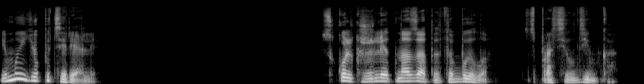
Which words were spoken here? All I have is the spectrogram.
и мы ее потеряли». «Сколько же лет назад это было?» — спросил Димка.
